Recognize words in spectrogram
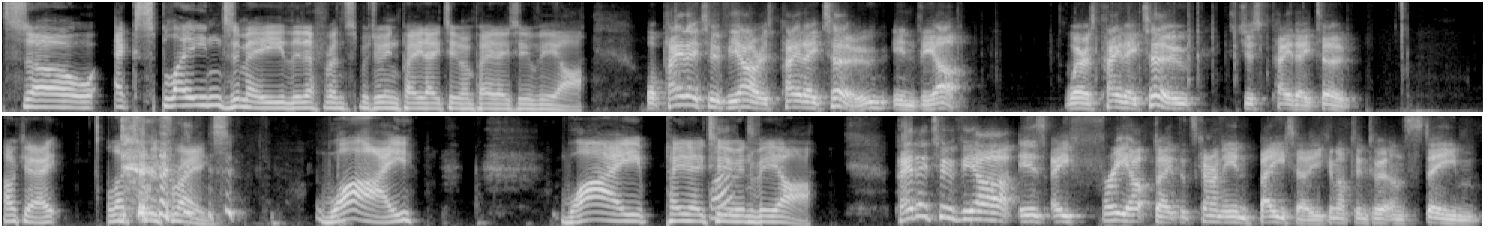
So explain to me the difference between Payday Two and Payday Two VR. Well, Payday 2 VR is Payday 2 in VR. Whereas Payday 2 is just Payday 2. Okay, let's rephrase. Why? Why Payday Two What? in VR? Payday 2 VR is a free update that's currently in beta. You can opt into it on Steam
